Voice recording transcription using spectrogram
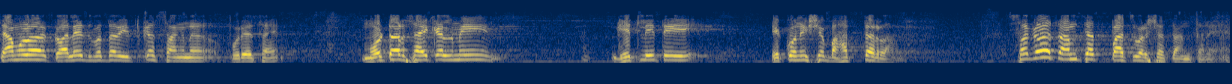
त्यामुळं कॉलेजबद्दल इतकंच सांगणं पुरेसं आहे. मोटरसायकल मी घेतली ते एकोणीसशे बहात्तरला सगळंच आमच्यात पाच वर्षाचं अंतर आहे.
